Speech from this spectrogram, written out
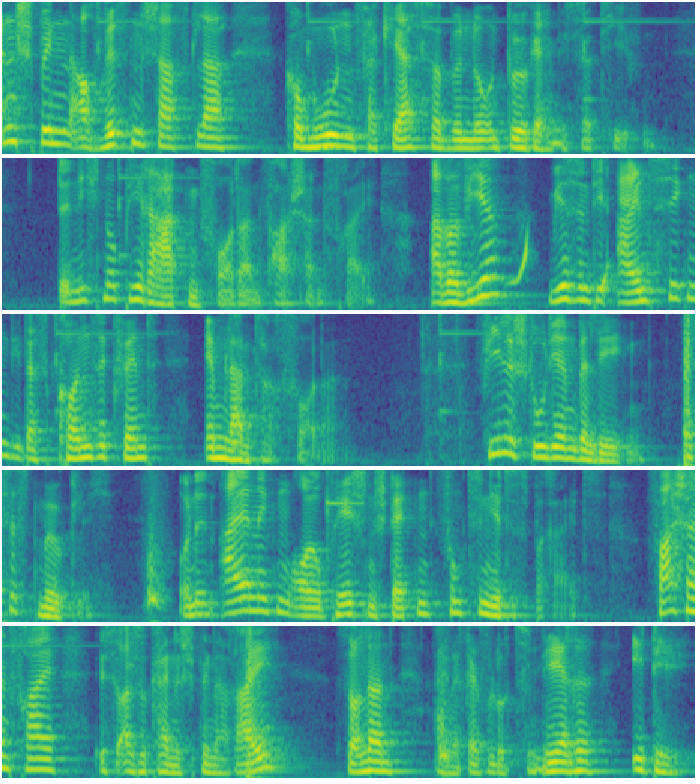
dann spinnen auch Wissenschaftler, Kommunen, Verkehrsverbünde und Bürgerinitiativen. Denn nicht nur Piraten fordern fahrscheinfrei. Aber wir, wir sind die Einzigen, die das konsequent im Landtag fordern. Viele Studien belegen, es ist möglich. Und in einigen europäischen Städten funktioniert es bereits. Fahrscheinfrei ist also keine Spinnerei, sondern eine revolutionäre Idee.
